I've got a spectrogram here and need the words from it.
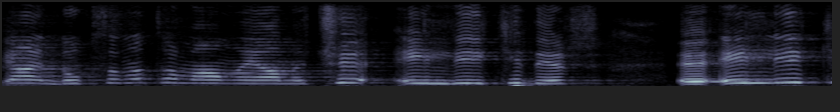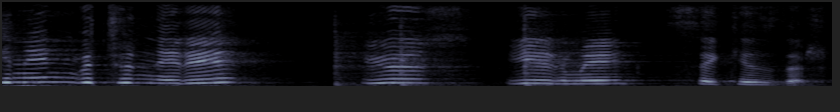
yani 90'ı tamamlayan açı 52'dir. E, 52'nin bütünleri 128'dir.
